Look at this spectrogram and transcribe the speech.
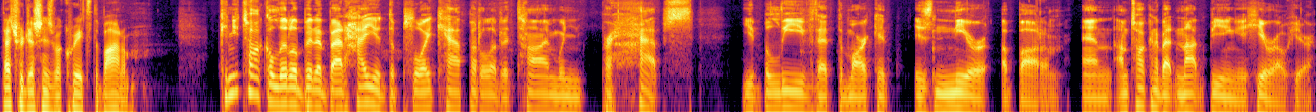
that traditionally is what creates the bottom. Can you talk a little bit about how you deploy capital at a time when perhaps you believe that the market is near a bottom? And I'm talking about not being a hero here.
